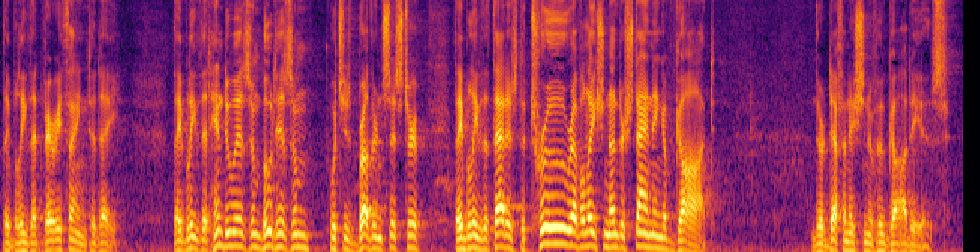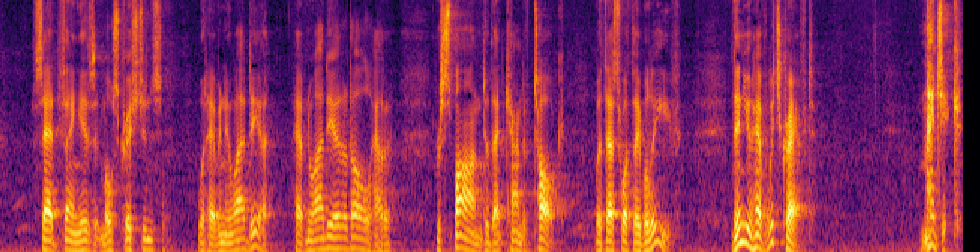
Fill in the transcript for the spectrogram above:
They believe that very thing today. They believe that Hinduism, Buddhism, which is brother and sister, they believe that that is the true revelation understanding of God, their definition of who God is. Sad thing is that most Christians would have no idea, have no idea at all how to respond to that kind of talk, but that's what they believe. Then you have witchcraft, magic.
